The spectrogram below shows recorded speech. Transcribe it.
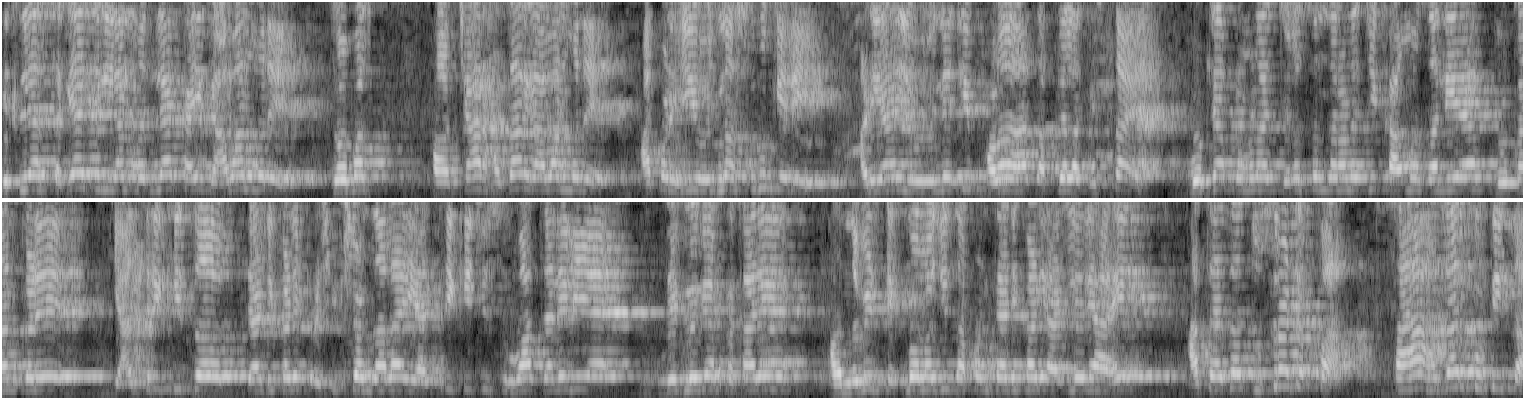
इथल्या सगळ्या जिल्ह्यांमधल्या काही गावांमध्ये जवळपास चार हजार गावांमध्ये आपण ही योजना सुरू केली आणि या योजनेची फळं आज आपल्याला दिसत आहेत मोठ्या प्रमाणात जलसंधारणाची कामं झाली आहेत. लोकांकडे यांत्रिकीचं त्या ठिकाणी प्रशिक्षण झालं आहे यांत्रिकीची सुरुवात झालेली आहे. वेगवेगळ्या प्रकारे नवीन टेक्नॉलॉजीज आपण त्या ठिकाणी आणलेल्या आहेत. आता याचा दुसरा टप्पा सहा हजार कोटीचा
